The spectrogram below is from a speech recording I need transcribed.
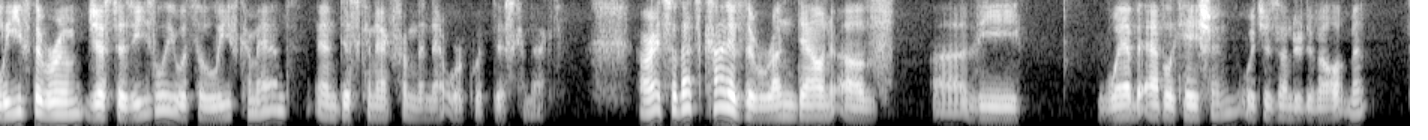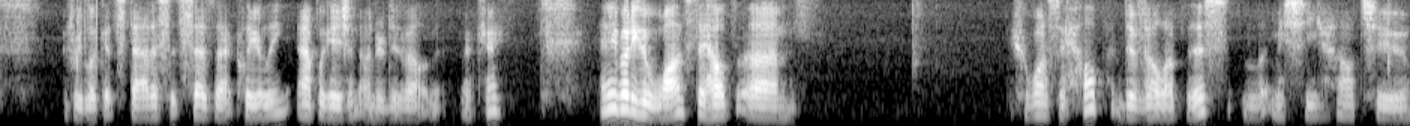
leave the room just as easily with the leave command and disconnect from the network with disconnect. All right, so that's kind of the rundown of uh, the web application, which is under development. If we look at status, it says that clearly, application under development, okay? Anybody who wants to help um, who wants to help develop this, let me see how to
